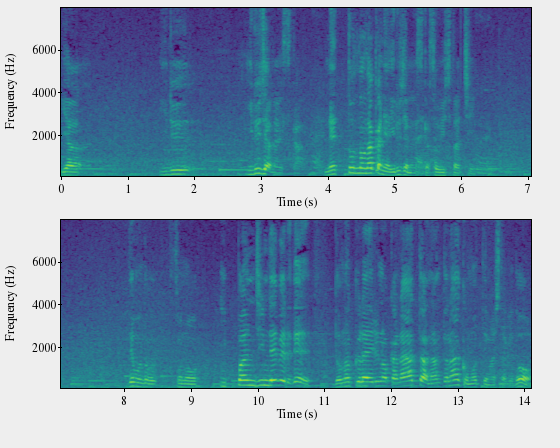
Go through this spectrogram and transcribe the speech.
いやいるいるじゃないですか、い。ネットの中にはいるじゃないですか、はい。そういう人たち。はい。でもその一般人レベルでどのくらいいるのかなとはなんとなく思ってましたけど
